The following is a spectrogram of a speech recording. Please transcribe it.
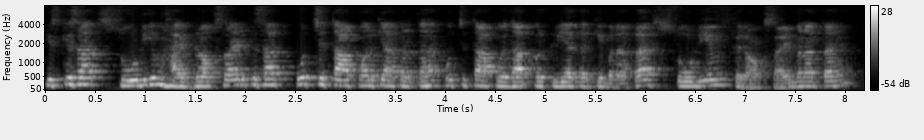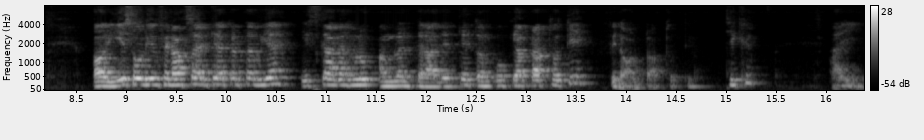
किसके साथ? सोडियम हाइड्रोक्साइड के साथ उच्च ताप पर क्या करता है? उच्च ताप पर क्रिया करके बनाता है सोडियम फिनॉक्साइड बनाता है। और ये सोडियम फिनॉक्साइड क्या करता भैया? इसका अगर हम लोग अम्लन करा देते तो हमको क्या प्राप्त होती? फिनॉल प्राप्त होती। ठीक है? आइए,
